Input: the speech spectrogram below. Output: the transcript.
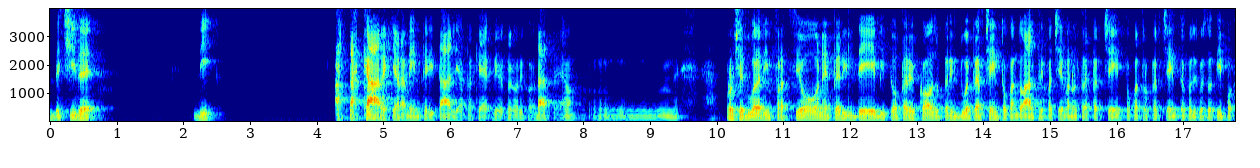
decide di attaccare chiaramente l'Italia, perché ve lo ricordate, no? Mm, procedura di infrazione per il debito, per il coso, per il 2%, quando altri facevano il 3%, 4% e cose di questo tipo,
